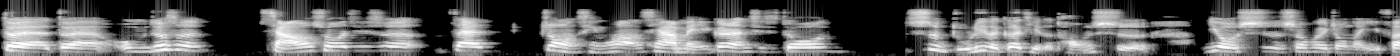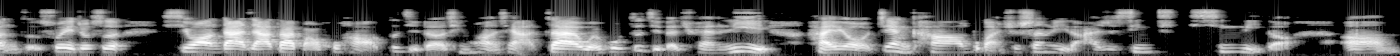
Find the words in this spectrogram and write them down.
对对，我们就是想要说，其实，在这种情况下，每一个人其实都是独立的个体的同时，又是社会中的一份子，所以就是。希望大家在保护好自己的情况下，在维护自己的权利还有健康，不管是生理的还是心心理的，嗯，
